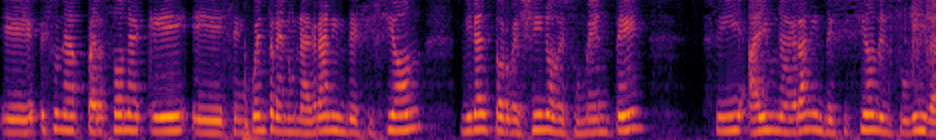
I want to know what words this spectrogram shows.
Eh, es una persona que eh, se encuentra en una gran indecisión. Mira el torbellino de su mente, ¿sí? Hay una gran indecisión en su vida.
